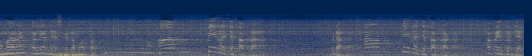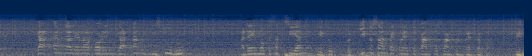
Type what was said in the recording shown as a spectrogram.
kemarin kalian naik sepeda motor, hmm, hampir aja tabrakan. Udah, hampir aja tabrakan. Apa yang terjadi? Gak kan kalian laporin, gak kan disuruh. Ada yang mau kesaksian, itu begitu sampai kalian ke kampus langsung kalian telepon. Ih,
